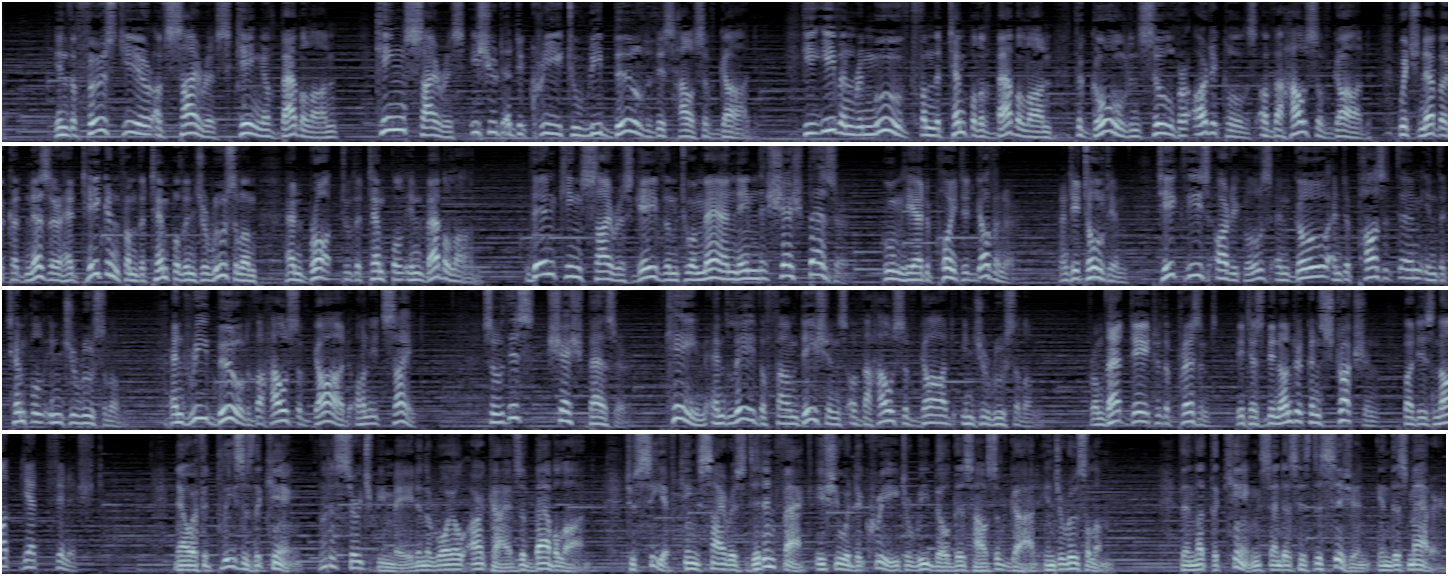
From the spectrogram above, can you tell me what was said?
in the first year of Cyrus, king of Babylon, King Cyrus issued a decree to rebuild this house of God. He even removed from the temple of Babylon the gold and silver articles of the house of God, which Nebuchadnezzar had taken from the temple in Jerusalem and brought to the temple in Babylon. Then King Cyrus gave them to a man named Sheshbazzar, whom he had appointed governor. And he told him, Take these articles and go and deposit them in the temple in Jerusalem, and rebuild the house of God on its site. So this Sheshbazzar came and laid the foundations of the house of God in Jerusalem. From that day to the present it has been under construction, but is not yet finished. Now if it pleases the king, let a search be made in the royal archives of Babylon, to see if King Cyrus did in fact issue a decree to rebuild this house of God in Jerusalem. Then let the king send us his decision in this matter.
